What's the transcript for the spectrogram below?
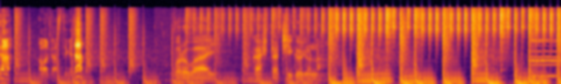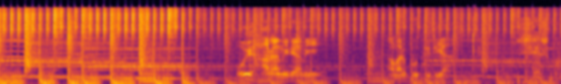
যা আমার কাছ থেকে যা। বড় ভাই কাজটা ঠিক হইল না। ওই হারামিরে আমি আমার বুদ্ধি দিয়া gigantesco.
